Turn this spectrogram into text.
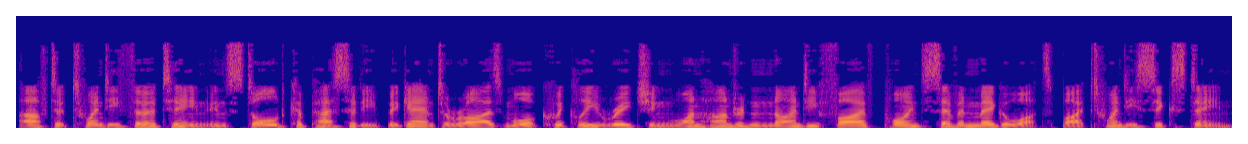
After 2013 installed capacity began to rise more quickly reaching 195.7 MW by 2016.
